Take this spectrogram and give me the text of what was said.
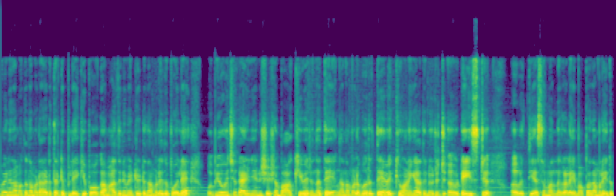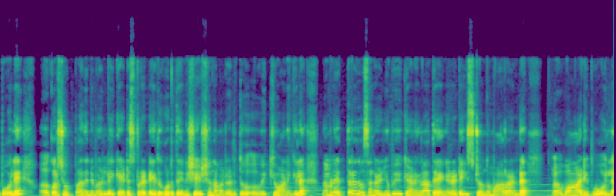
അപ്പോൾ ഇനി നമുക്ക് നമ്മുടെ അടുത്ത ടിപ്പിലേക്ക് പോകാം. അതിന് വേണ്ടിയിട്ട് നമ്മൾ ഇതുപോലെ ഉപയോഗിച്ച് കഴിഞ്ഞതിന് ശേഷം ബാക്കി വരുന്ന തേങ്ങ നമ്മൾ വെറുതെ വെക്കുവാണെങ്കിൽ അതിനൊരു ടേസ്റ്റ് വ്യത്യാസം വന്ന് കളയും. അപ്പോൾ നമ്മൾ ഇതുപോലെ കുറച്ച് ഉപ്പ് അതിന്റെ മുകളിലേക്കായിട്ട് സ്പ്രെഡ് ചെയ്ത് കൊടുത്തതിന് ശേഷം നമ്മളെടുത്ത് വെക്കുവാണെങ്കിൽ നമ്മൾ എത്ര ദിവസം കഴിഞ്ഞ് ഉപയോഗിക്കുകയാണെങ്കിൽ ആ തേങ്ങയുടെ ടേസ്റ്റ് ഒന്നും മാറാണ്ട് വാടി പോവില്ല.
